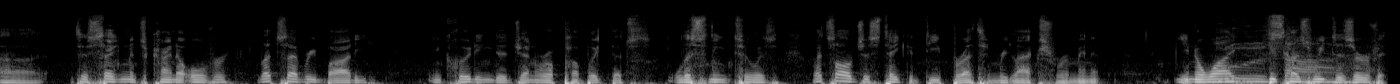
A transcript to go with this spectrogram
uh, this segment's kind of over, let's everybody, including the general public that's listening to us, let's all just take a deep breath and relax for a minute. You know why? Because we deserve it.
